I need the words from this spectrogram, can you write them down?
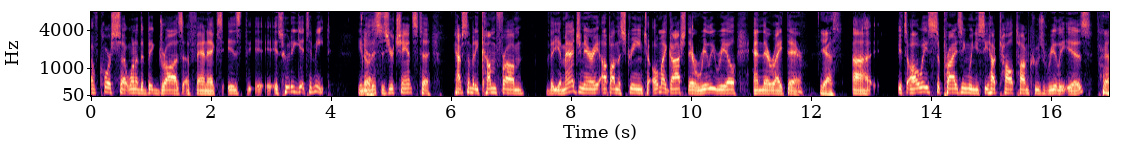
of course uh, one of the big draws of FanX is the, is who do you get to meet. You know, Yes. this is your chance to have somebody come from the imaginary up on the screen to oh my gosh, they're really real and they're right there. Yes. Uh, it's always surprising when you see how tall Tom Cruise really is, which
